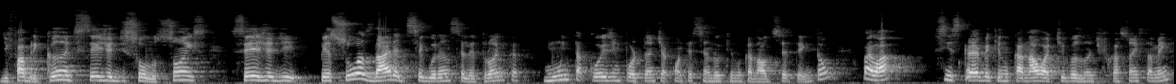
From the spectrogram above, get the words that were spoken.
de fabricantes, seja de soluções, seja de pessoas da área de segurança eletrônica, muita coisa importante acontecendo aqui no canal do CT. Então, vai lá, se inscreve aqui no canal, ativa as notificações também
